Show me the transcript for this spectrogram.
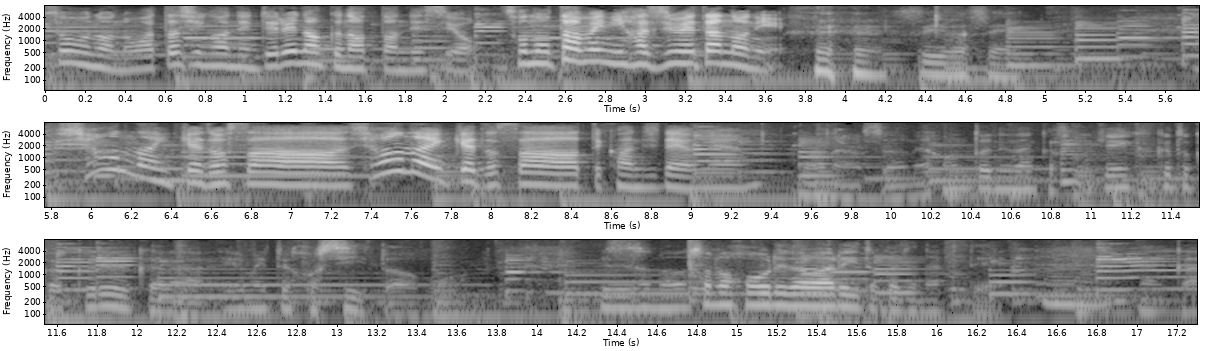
て。そうなの。私がね出れなくなったんですよ。そのために始めたのに。すいません。しゃあないけどさしゃあないけどさって感じだよね。そうなんですよね。本当になんかその計画とか狂うからやめてほしいとは思う。別にそのそのホールが悪いとかじゃなくてうん。なんか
